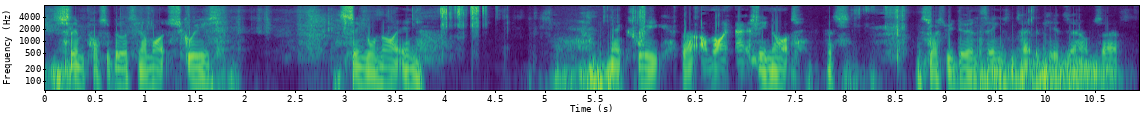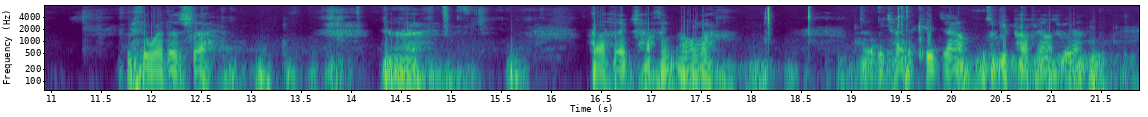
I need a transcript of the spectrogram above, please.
Slim possibility I might squeeze a single night in next week, but I might actually not because supposed to be doing things and take the kids out. So if the weather's uh, you know, perfect, I think I'll uh, will be taking the kids out. To be perfectly honest with you,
